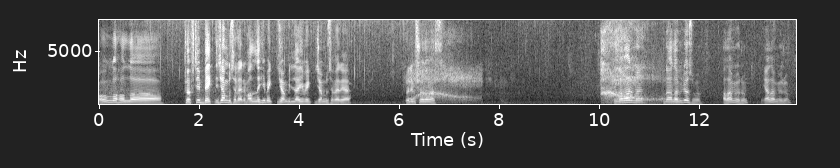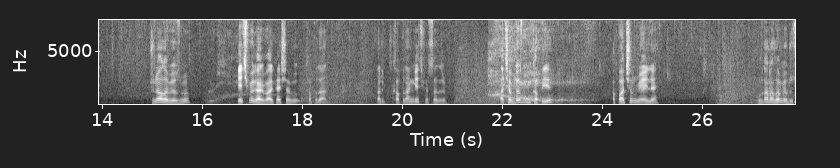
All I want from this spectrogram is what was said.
Allah Allah. Köfteyi bekleyeceğim bu sefer. Vallahi bekleyeceğim, billahi bekleyeceğim bu sefer ya. Böyle bir şey olamaz. Burada var mı? Bunu alabiliyoruz mu? Alamıyorum. Niye alamıyorum? Şunu alabiliyoruz mu? Geçmiyor galiba arkadaşlar bu kapıdan. Bunlar kapıdan geçmiyor sanırım. Açabiliyoruz mu bu kapıyı? Kapı açılmıyor ile. Buradan alamıyoruz.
